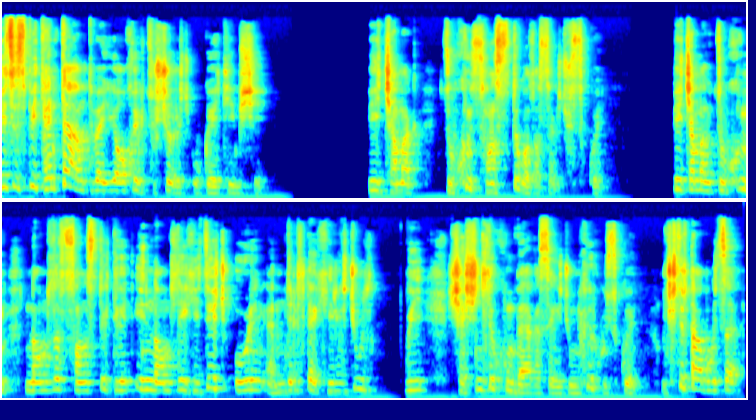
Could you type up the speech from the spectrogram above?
Есүс би тантай хамт бай явахыг зөвшөөрөж үгүй тийм шээ. Би чамайг зөвхөн сонсдог болоосаа гэж хүсэхгүй. Би чамайг зөвхөн номлол сонсдог тэгээд энэ номлыг хизээч өөрийн амьдралдаа хэрэгжүүлгүй шашинлаг хүн байгаасаа гэж үнэхээр хүсэхгүй. Өчигдөр та бүгд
